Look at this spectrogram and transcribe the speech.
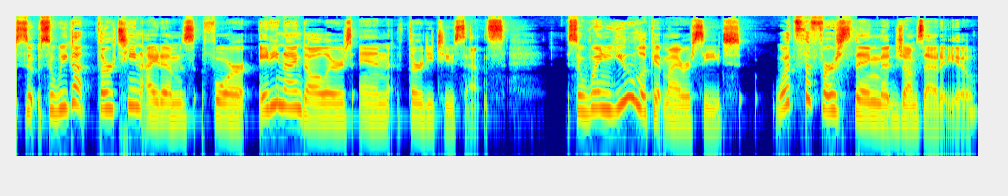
So, so we got 13 items for $89.32. So when you look at my receipt, what's the first thing that jumps out at you?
